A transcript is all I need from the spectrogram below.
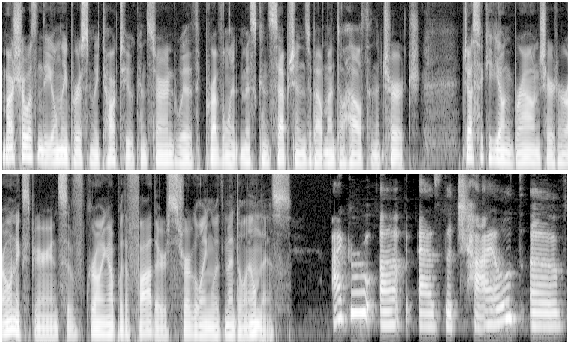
Marcia wasn't the only person we talked to concerned with prevalent misconceptions about mental health in the church. Jessica Young Brown shared her own experience of growing up with a father struggling with mental illness. I grew up as the child of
